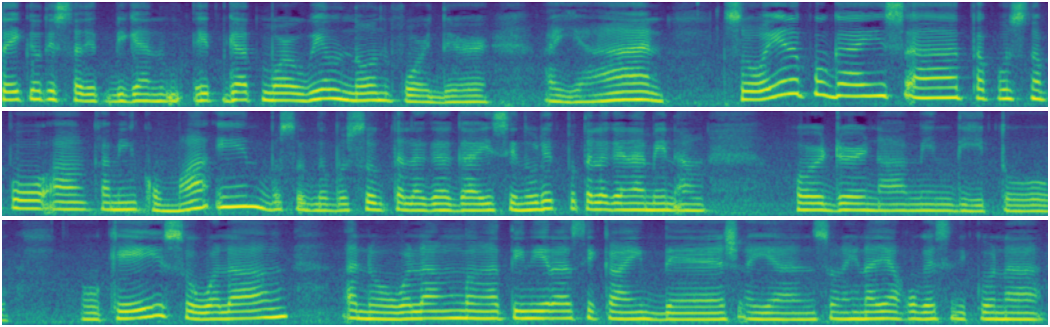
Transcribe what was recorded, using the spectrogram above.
take notice that it began it got more well known for their ayan So, ayan na po guys. At tapos na po ang kaming kumain. Busog na busog talaga guys. Sinulit po talaga namin ang order namin dito. Okay? So, walang ano, walang mga tinira si kindness. Ayan. So, nahinayang ko guys, hindi ko na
